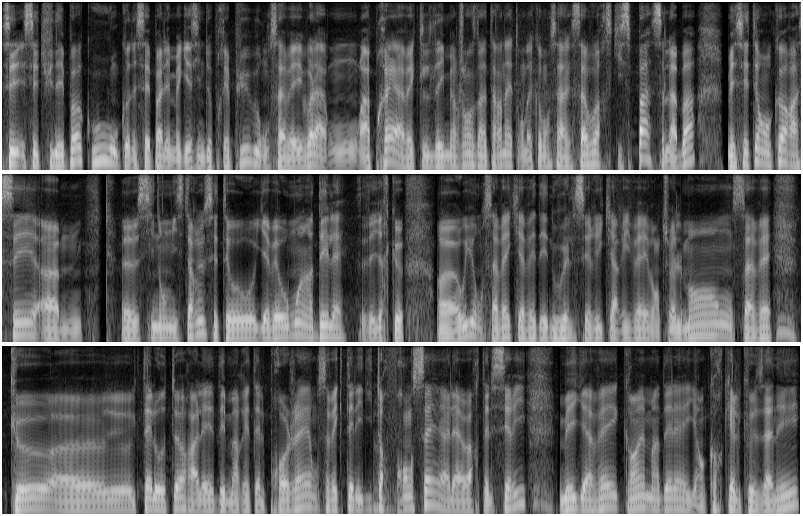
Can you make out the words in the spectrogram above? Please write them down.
c'est une époque où on connaissait pas les magazines de pré-pub, on savait, voilà, on- après, avec l'émergence d'Internet, on a commencé à savoir ce qui se passe là-bas, mais c'était encore assez, euh, sinon mystérieux, c'était il y avait au moins un délai. C'est-à-dire que, oui, on savait qu'il y avait des nouvelles séries qui arrivaient éventuellement, on savait que euh, tel auteur allait démarrer tel projet, on savait que tel éditeur français allait avoir telle série, mais il y avait quand même un délai. Il y a encore quelques années,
